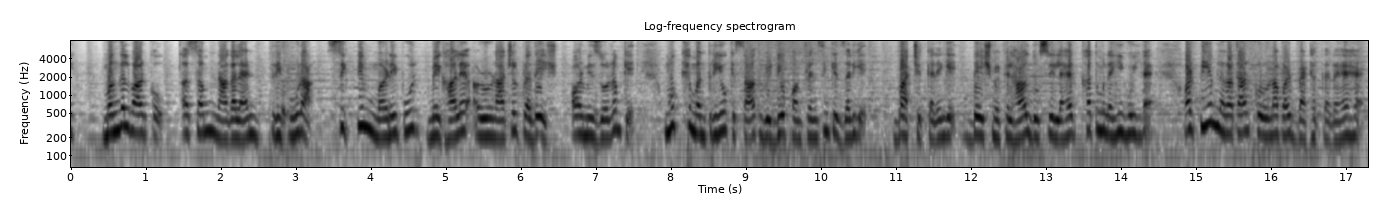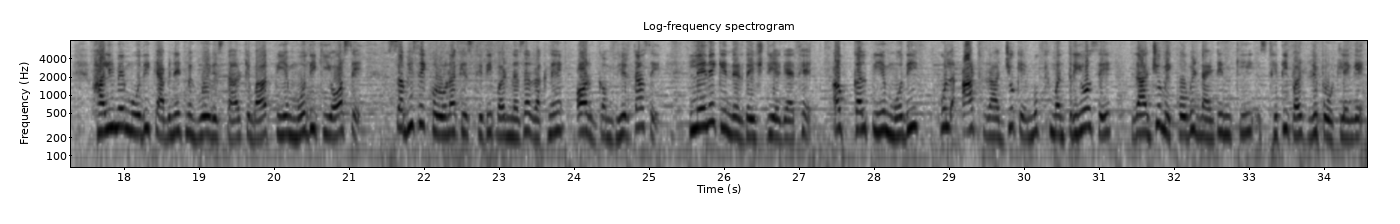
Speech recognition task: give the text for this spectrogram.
मंगलवार को असम, नागालैंड, त्रिपुरा, सिक्किम, मणिपुर, मेघालय, अरुणाचल प्रदेश और मिजोरम के मुख्यमंत्रियों के साथ वीडियो कॉन्फ्रेंसिंग के ज़रिए बातचीत करेंगे। देश में फ़िलहाल दूसरी लहर खत्म नहीं हुई है और पीएम लगातार कोरोना पर बैठक कर रहे हैं। हाल ही में मोदी कैबिनेट में हुए विस्तार के बाद पीएम मोदी की ओर से सभी से कोरोना की स्थिति पर नज़र रखने और गंभीरता से लेने के निर्देश दिए गए थे। अब कल पीएम मोदी कुल आठ राज्यों के मुख्यमंत्रियों से राज्यों में कोविड 19 की स्थिति पर रिपोर्ट लेंगे।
